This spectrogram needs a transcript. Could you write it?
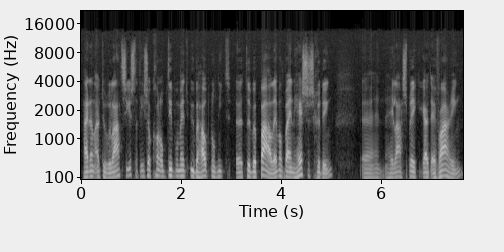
hij dan uit de relatie is. Dat is ook gewoon op dit moment überhaupt nog niet te bepalen. Hè? Want bij een hersenschudding, en helaas spreek ik uit ervaring...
